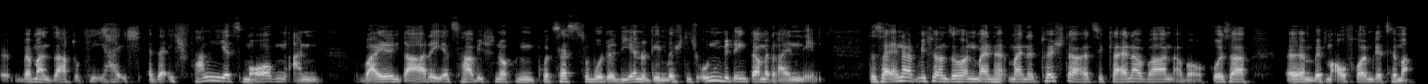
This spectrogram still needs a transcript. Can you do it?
äh, wenn man sagt, okay, ja, ich, also ich fange jetzt morgen an, weil gerade jetzt habe ich noch einen Prozess zu modellieren und den möchte ich unbedingt damit reinnehmen. Das erinnert mich an so an meine, meine Töchter, als sie kleiner waren, aber auch größer, äh, mit dem Aufräumen der Zimmer.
